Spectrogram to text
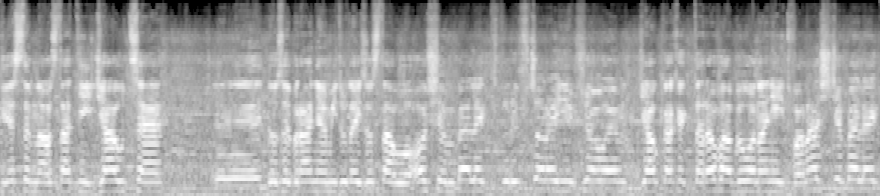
Jestem na ostatniej działce. Yy, Do zebrania mi tutaj zostało 8 belek, których wczoraj nie wziąłem. Działka hektarowa, było na niej 12 belek.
